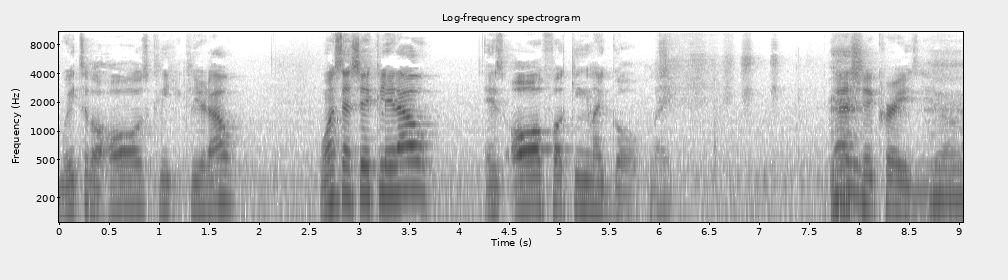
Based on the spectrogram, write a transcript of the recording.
wait till the halls cle- cleared out. Once that shit cleared out, it's all fucking like go. Like, that shit crazy, yo.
